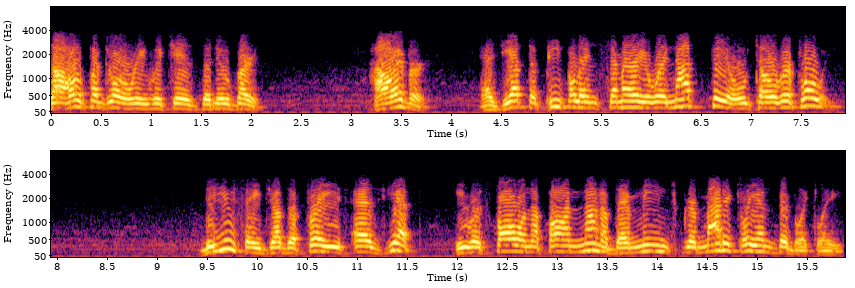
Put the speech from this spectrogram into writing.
the hope of glory, which is the new birth. However, as yet the people in Samaria were not filled to overflowing. The usage of the phrase, as yet he was fallen upon none of them, means grammatically and biblically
